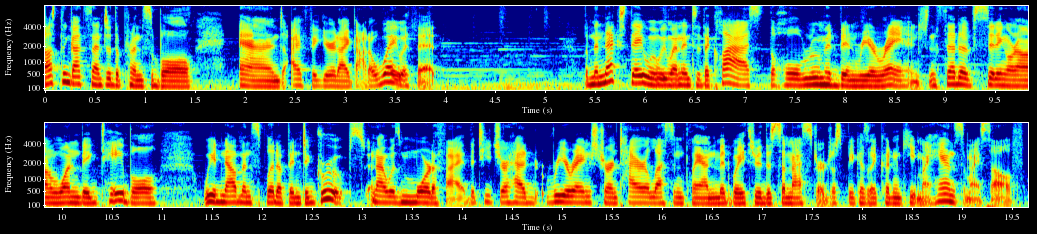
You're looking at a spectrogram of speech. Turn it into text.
Dustin got sent to the principal, and I figured I got away with it. But the next day, when we went into the class, the whole room had been rearranged. Instead of sitting around one big table, we had now been split up into groups, and I was mortified. The teacher had rearranged her entire lesson plan midway through the semester just because I couldn't keep my hands to myself.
